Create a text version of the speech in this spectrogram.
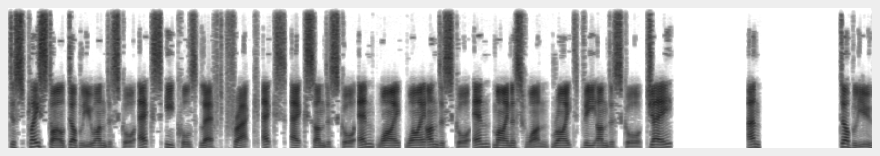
display style W underscore x equals left frac x x underscore n y y underscore n minus one right V underscore J and W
